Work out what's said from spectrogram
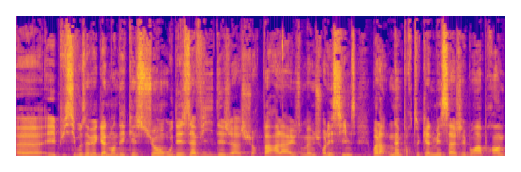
et puis si vous avez également des questions ou des avis déjà sur Paralives ou même sur les Sims, voilà, n'importe quel message est bon à prendre.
